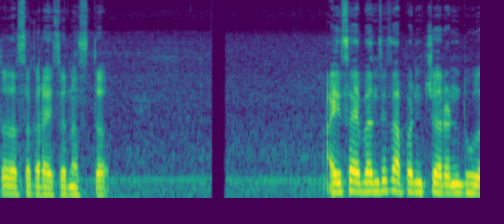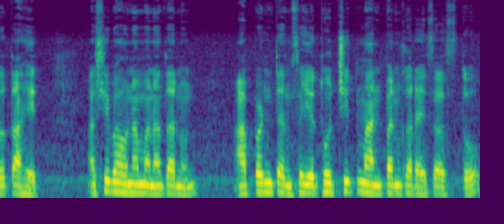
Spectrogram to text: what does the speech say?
तर तसं करायचं नसतं. आईसाहेबांचेच आपण चरण धुवत आहेत अशी भावना मनात आणून आपण त्यांचं यथोचित मानपान करायचं असतो.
